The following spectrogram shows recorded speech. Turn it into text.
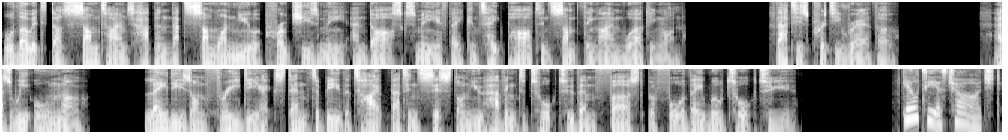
Although it does sometimes happen that someone new approaches me and asks me if they can take part in something I am working on. That is pretty rare though. As we all know, Ladies on 3DX tend to be the type that insist on you having to talk to them first before they will talk to you. Guilty as charged.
